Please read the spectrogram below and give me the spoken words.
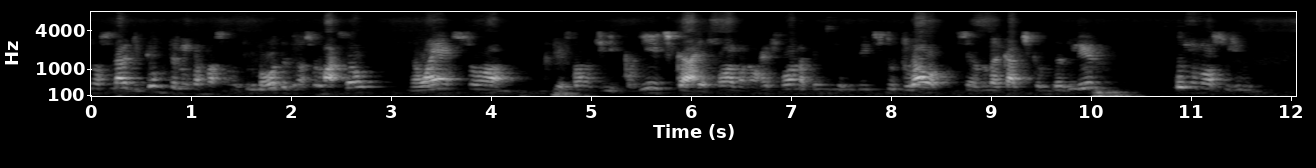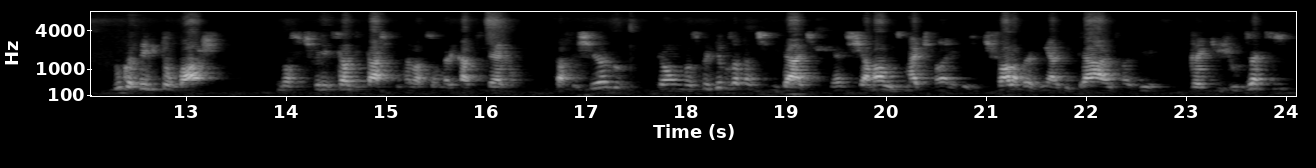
nosso cenário de câmbio também está passando por uma outra transformação. Não é só questão de política, reforma, não reforma, tem um movimento estrutural sendo no mercado de câmbio brasileiro. Como o nosso juro nunca esteve tão baixo, nosso diferencial de taxa com relação ao mercado externo está fechando, então nós perdemos a atratividade né, de chamar o smart money, que a gente fala para vir arbitrar, fazer ganho de juros aqui.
